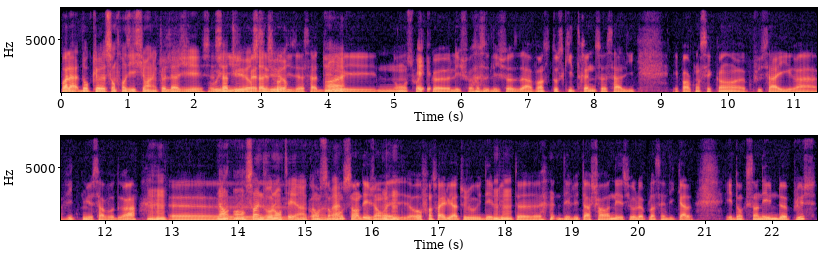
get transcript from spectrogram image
Voilà, donc euh, sans transition, Alain-Claude Lagier, ça, ça dure, ben, ça dure. Ce qu'on disait, ça dure et non, on souhaite que les choses, les choses avancent. Tout ce qui traîne se salit. Et par conséquent, euh, plus ça ira vite, mieux ça vaudra. Mhm. Euh, Mais on, sent une volonté, hein, quand on, même, sent, hein. on sent des gens. Au François, il lui a toujours eu des mhm. luttes, des luttes acharnées sur le plan syndical. Et donc, c'en est une de plus.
